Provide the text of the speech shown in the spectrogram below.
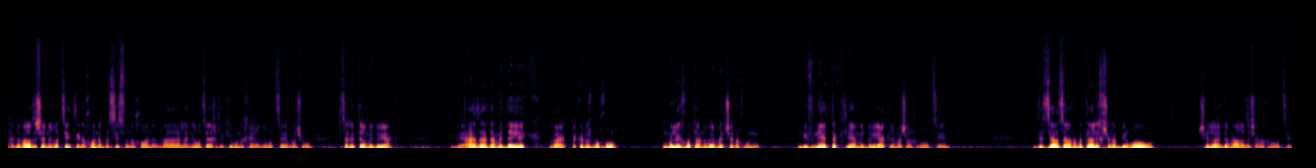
הדבר הזה שאני רציתי, נכון, הבסיס הוא נכון, אבל אני רוצה ללכת לכיוון אחר, אני רוצה משהו קצת יותר מדויק. ואז האדם מדייק, והקדוש ברוך הוא מוליך אותנו באמת שאנחנו נבנה את הכלי המדויק למה שאנחנו רוצים. וזה עוזר לנו בתהליך של הבירור של הדבר הזה שאנחנו רוצים.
